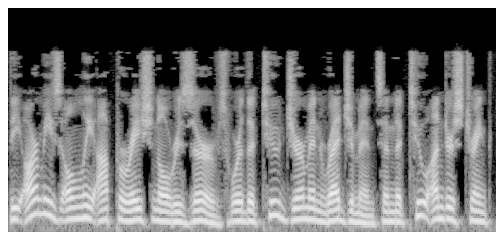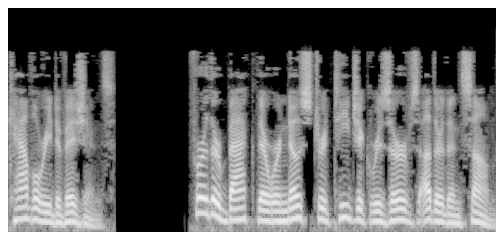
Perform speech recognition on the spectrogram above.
The Army's only operational reserves were the two German regiments and the two understrength cavalry divisions. Further back there were no strategic reserves other than some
